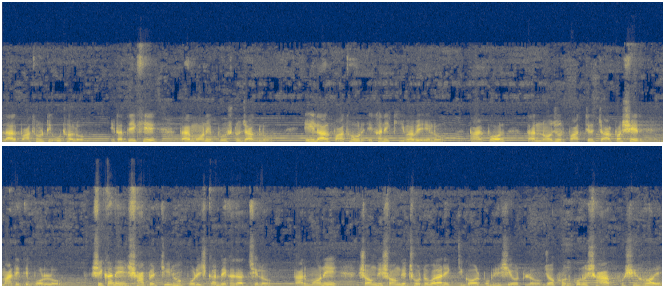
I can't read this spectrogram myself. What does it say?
লাল পাথরটি উঠালো। এটা দেখে তার মনে প্রশ্ন জাগলো, এই লাল পাথর এখানে কীভাবে এলো? তারপর তার নজর পাত্রের চারপাশের মাটিতে পড়ল। সেখানে সাপের চিহ্ন পরিষ্কার দেখা যাচ্ছিল। তার মনে সঙ্গে সঙ্গে ছোটবেলার একটি গল্প ভেসে উঠল। যখন কোনো সাপ খুশি হয়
